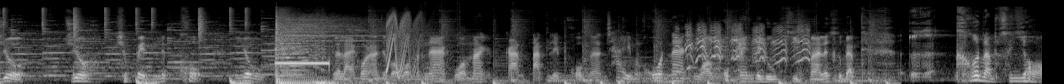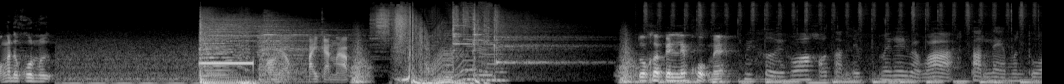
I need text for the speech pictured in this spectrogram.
โยโยจะเป็นเล็บขบโยหลายๆคนอาจจะบอกว่ามันน่ากลัวมากกับการตัดเล็บผมนะ ใช่มันโคตรน่ากลัวผมแม่งไปดูคลิปมาแล้วคือแบบโคตรแบบสยองอะทุกคนมึงเอ ไปกันครับ ตัวเคยเป็นเล็บขบไหม ไม่เคยเพราะว่าเขาตัดเล็บไม่ได้แบบว่าตัดแหลมเหมือนตัว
